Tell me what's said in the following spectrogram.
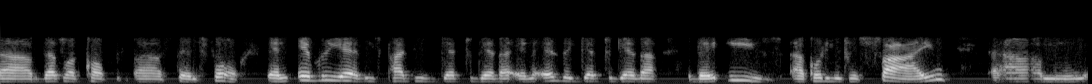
Uh, that's what COP uh, stands for. And every year these parties get together, and as they get together, there is, according to science, um,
